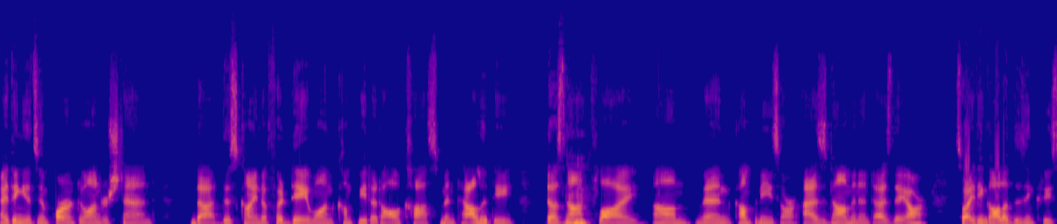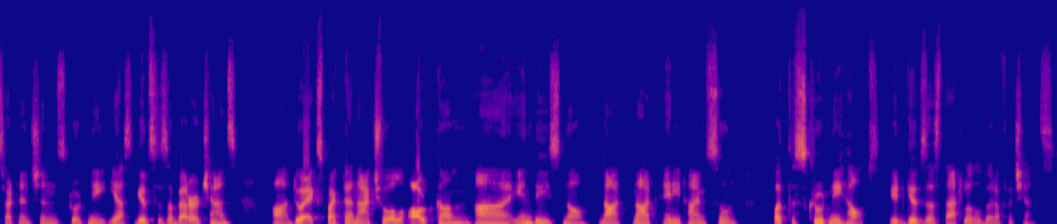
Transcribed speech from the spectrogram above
I think it's important to understand that this kind of a day one compete at all costs mentality does not mm-hmm. fly um, when companies are as dominant as they are. So I think all of this increased attention scrutiny, yes, gives us a better chance. Uh, do I expect an actual outcome uh, in these? No, not not anytime soon. But the scrutiny helps. It gives us that little bit of a chance.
